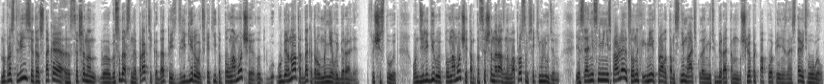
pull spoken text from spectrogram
Но просто, видите, это же такая э, совершенно э, государственная практика, да, то есть делегировать какие-то полномочия. Вот гу- губернатор, да, которого мы не выбирали, существует, он делегирует полномочия там по совершенно разным вопросам всяким людям. Если они с ними не справляются, он их имеет право там снимать куда-нибудь, убирать, там шлепать по попе, я не знаю, ставить в угол.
